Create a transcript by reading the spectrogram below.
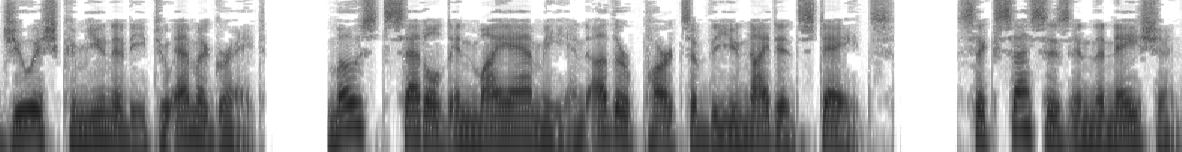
Jewish community to emigrate. Most settled in Miami and other parts of the United States. Successes in the nation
